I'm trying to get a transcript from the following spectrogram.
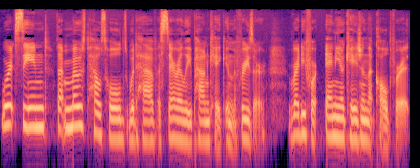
where it seemed that most households would have a Sara Lee pound cake in the freezer, ready for any occasion that called for it.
